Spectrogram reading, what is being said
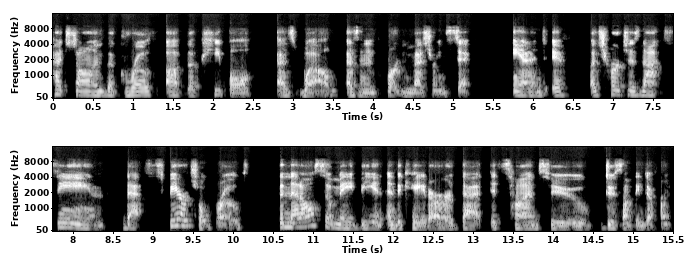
touched on the growth of the people as well as an important measuring stick. And if a church is not seeing that spiritual growth, then that also may be an indicator that it's time to do something different.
